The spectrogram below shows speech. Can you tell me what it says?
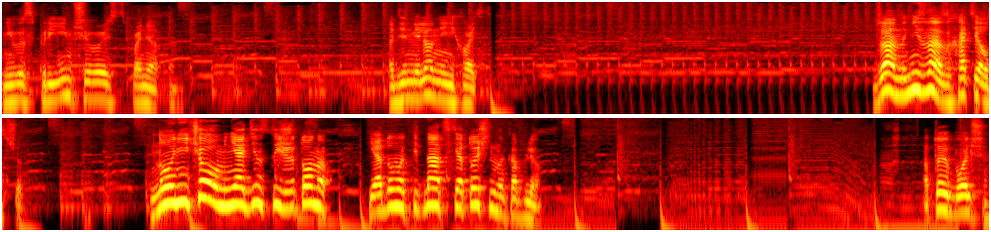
невосприимчивость. Понятно. Один миллион мне не хватит. Джан, не знаю, захотел что-то. Ну ничего, у меня 11 тысяч жетонов. Я думаю, 15 я точно накоплю. А то и больше.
